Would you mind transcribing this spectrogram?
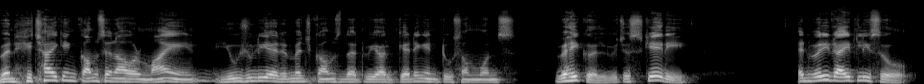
When hitchhiking comes in our mind, usually an image comes that we are getting into someone's vehicle, which is scary, and very rightly so.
